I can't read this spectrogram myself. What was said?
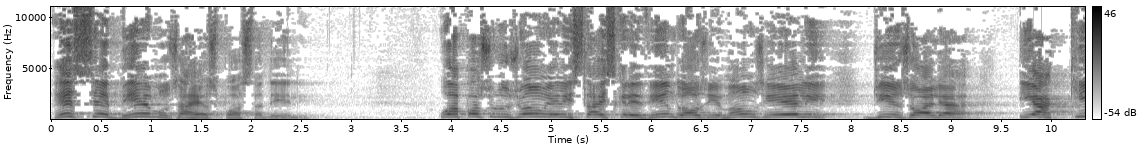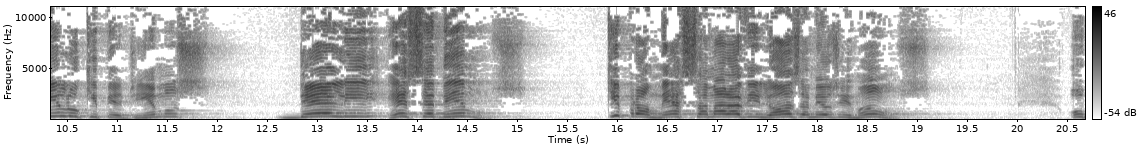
recebermos a resposta dele. O apóstolo João, ele está escrevendo aos irmãos e ele diz: Olha, e aquilo que pedimos, dele recebemos. Que promessa maravilhosa, meus irmãos. O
